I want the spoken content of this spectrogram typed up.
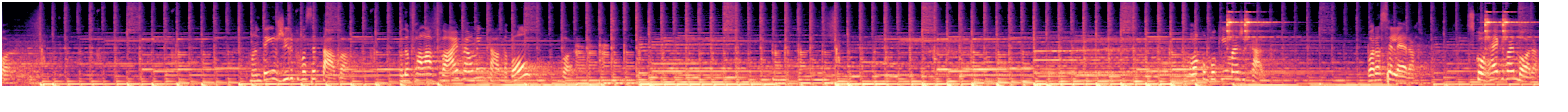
Embora. O giro que você tava. Quando eu falar vai, vai aumentar, tá bom? Bora. Coloca um pouquinho mais de carga. Agora acelera. Escorrega e vai embora.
